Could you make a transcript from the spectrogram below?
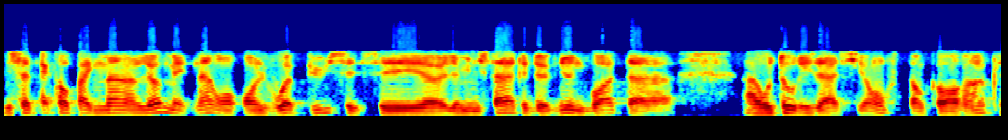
Et cet accompagnement-là, maintenant, on, ne le voit plus. C'est euh, le ministère est devenu une boîte à, autorisation. Donc, on rentre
